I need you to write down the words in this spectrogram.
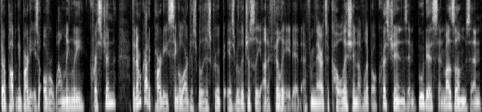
The Republican Party is overwhelmingly Christian. The Democratic Party's single largest religious group is religiously unaffiliated. And from there, it's a coalition of liberal Christians and Buddhists and Muslims and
